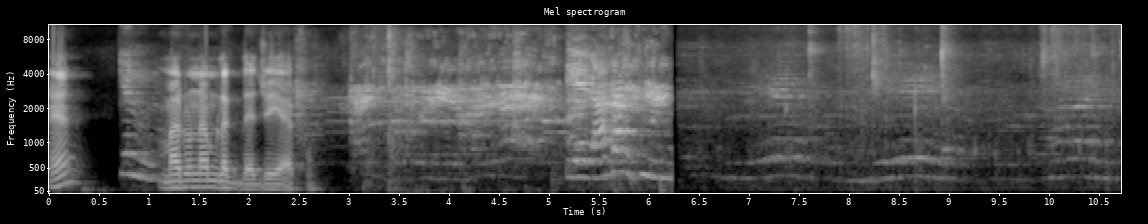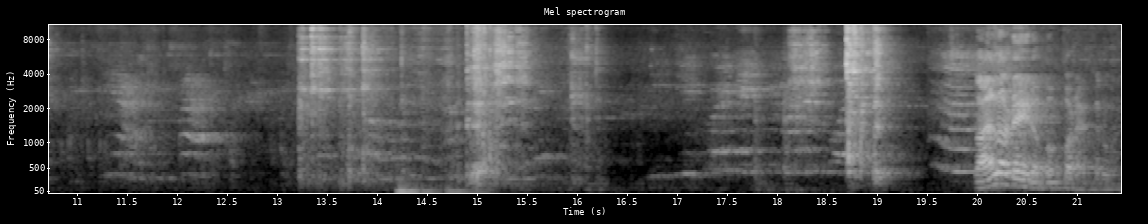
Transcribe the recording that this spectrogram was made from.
હે? મારું નામ લખ દેજો એ આખું. એ હાલો ડાયરો બપોરા કરવું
